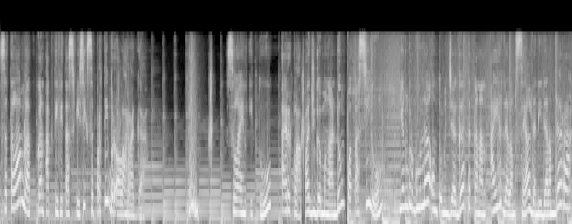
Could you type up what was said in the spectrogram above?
setelah melakukan aktivitas fisik seperti berolahraga. Selain itu, air kelapa juga mengandung potasium yang berguna untuk menjaga tekanan air dalam sel dan di dalam darah.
